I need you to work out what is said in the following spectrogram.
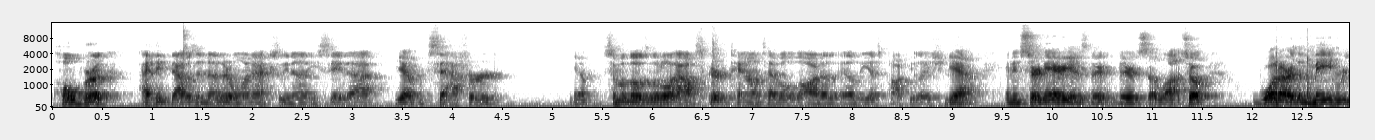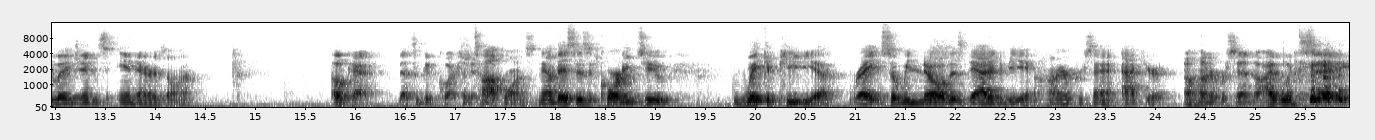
Holbrook. I think that was another one. Actually, now that you say that, Yep. Safford. Yep. Some of those little outskirt towns have a lot of LDS population. Yeah, and in certain areas there there's a lot. So, what are the main religions in Arizona? Okay, that's a good question. The top ones. Now, this is according to Wikipedia, right? So we know this data to be 100% accurate. Hundred percent. No, I would say,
